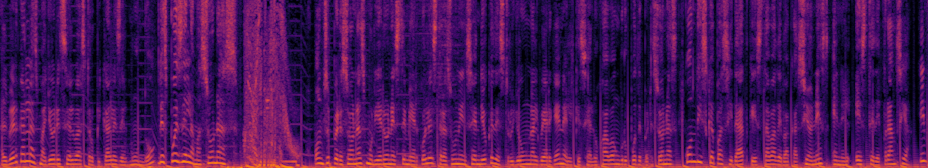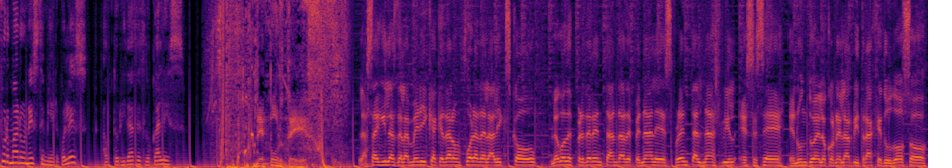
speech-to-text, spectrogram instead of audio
albergan las mayores selvas tropicales del mundo después del Amazonas. 11 personas murieron este miércoles tras un incendio que destruyó un albergue en el que se alojaba un grupo de personas con discapacidad que estaba de vacaciones en el este de Francia, informaron este miércoles autoridades locales. Deportes. Las Águilas del América quedaron fuera de la League's Cup luego de perder en tanda de penales frente al Nashville SC en un duelo con el arbitraje dudoso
